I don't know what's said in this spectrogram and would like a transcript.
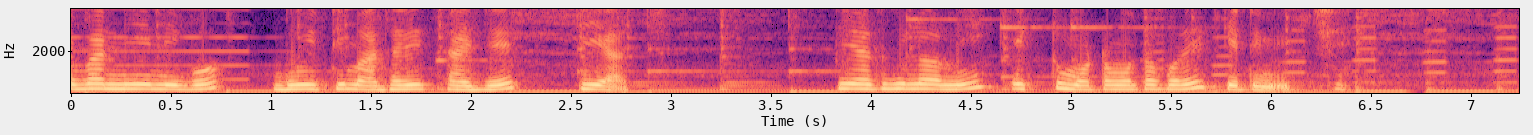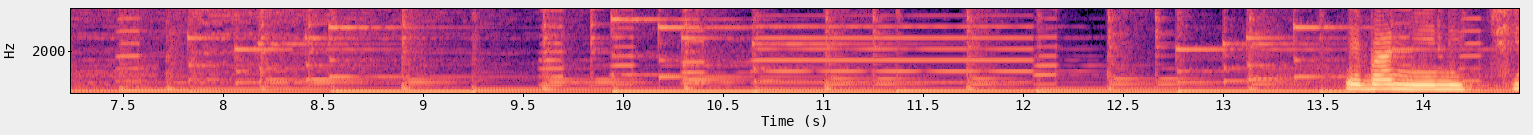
এবার নিয়ে নিব দুইটি মাঝারি সাইজের পেঁয়াজ। পেঁয়াজগুলো আমি একটু মোটা মোটা করে কেটে নিচ্ছি। এবার নিয়ে নিচ্ছি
